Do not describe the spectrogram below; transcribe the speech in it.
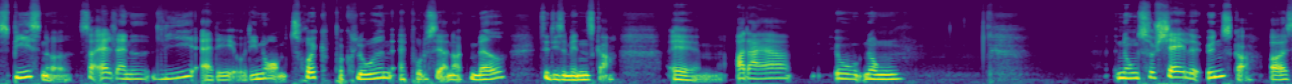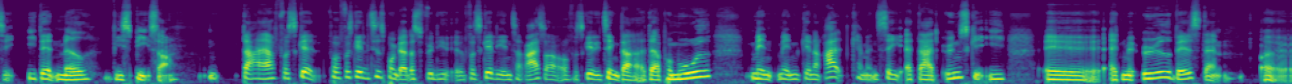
spise noget. Så alt andet lige er det jo et enormt tryk på kloden at producere nok mad til disse mennesker. Øhm, og der er jo nogle, nogle sociale ønsker også i den mad, vi spiser. Der er forskel, på forskellige tidspunkter er der selvfølgelig øh, forskellige interesser og forskellige ting, der, der er på mode, men, men generelt kan man se, at der er et ønske i, øh, at med øget velstand øh,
